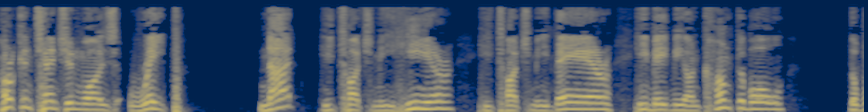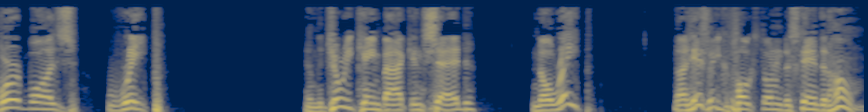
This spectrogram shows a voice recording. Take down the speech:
Her contention was rape, not he touched me here, he touched me there, he made me uncomfortable. The word was rape. And the jury came back and said, no rape. Now, here's what you folks don't understand at home,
